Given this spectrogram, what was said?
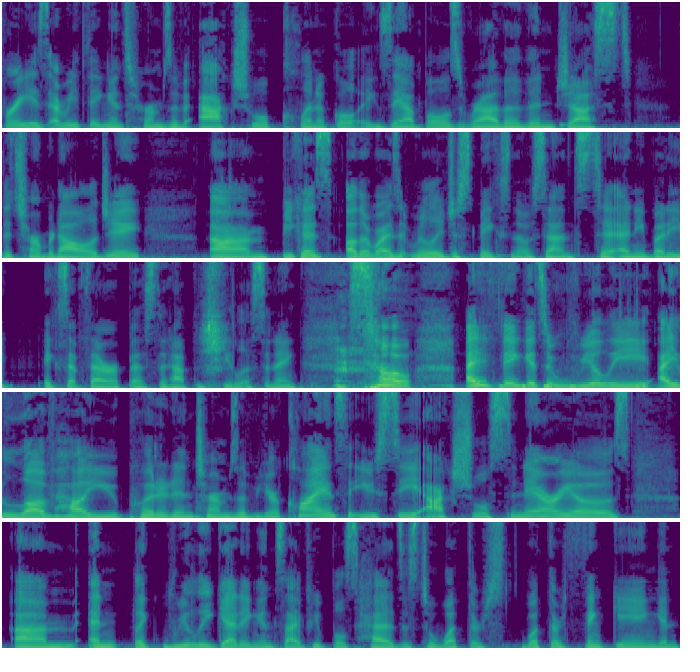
phrase everything in terms of actual clinical examples rather than just the terminology. Um, because otherwise, it really just makes no sense to anybody except therapists that happens to be listening. so I think it's a really, I love how you put it in terms of your clients that you see, actual scenarios, um, and like really getting inside people's heads as to what they're what they're thinking and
